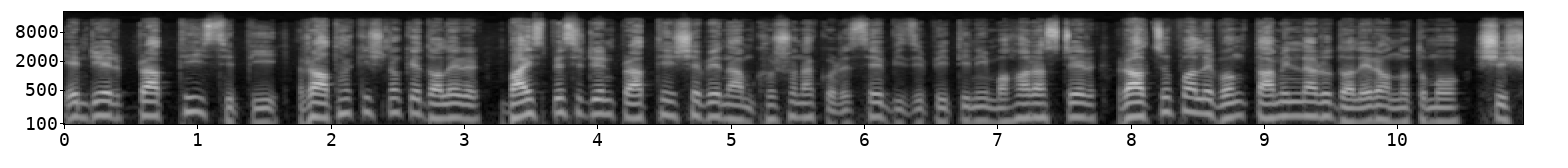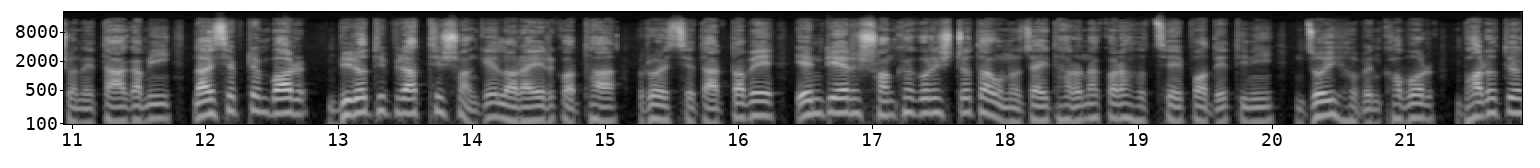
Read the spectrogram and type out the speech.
এনডিএর প্রার্থী সিপি রাধাকৃষ্ণকে দলের ভাইস প্রেসিডেন্ট প্রার্থী হিসেবে নাম ঘোষণা করেছে বিজেপি। তিনি মহারাষ্ট্রের রাজ্যপাল এবং তামিলনাড়ু দলের অন্যতম শীর্ষ নেতা। আগামী নয় সেপ্টেম্বর বিরোধী প্রার্থীর সঙ্গে লড়াইয়ের কথা রয়েছে তার। তবে এনডিএর সংখ্যাগরিষ্ঠতা অনুযায়ী ধারণা করা হচ্ছে এই পদে তিনি জয়ী হবেন। খবর ভারতীয়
